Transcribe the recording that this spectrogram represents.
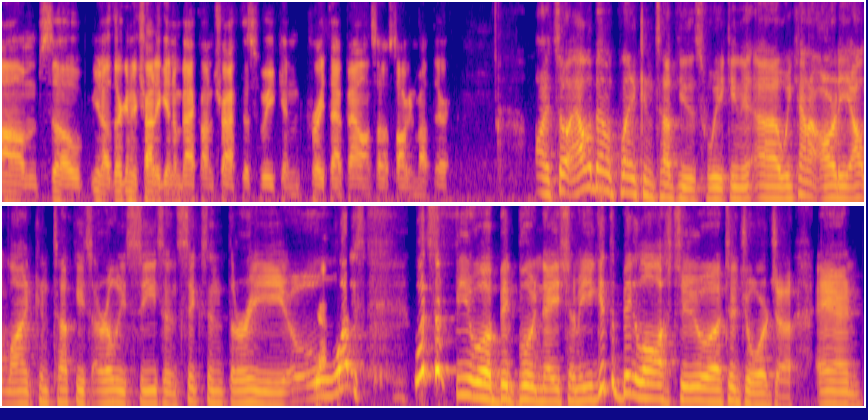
Um, so you know they're going to try to get him back on track this week and create that balance I was talking about there. All right, so Alabama playing Kentucky this week, and uh, we kind of already outlined Kentucky's early season, six and three. Yeah. What is What's the feel of Big Blue Nation? I mean, you get the big loss to uh, to Georgia, and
